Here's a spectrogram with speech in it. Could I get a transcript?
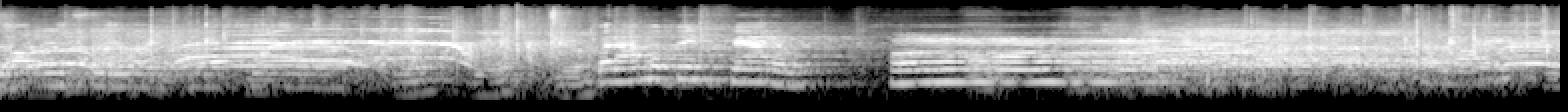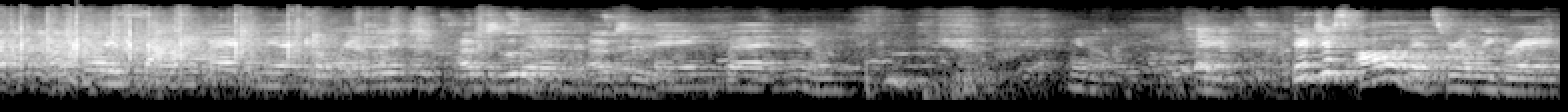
obviously like my favorite. Yeah, yeah, yeah. But I'm a big fan of. I like the sound effect. I mean, that's a language. It's, Absolutely, it's a, it's absolutely. a thing. But you know, you know, thing. They're just all of it's really great.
